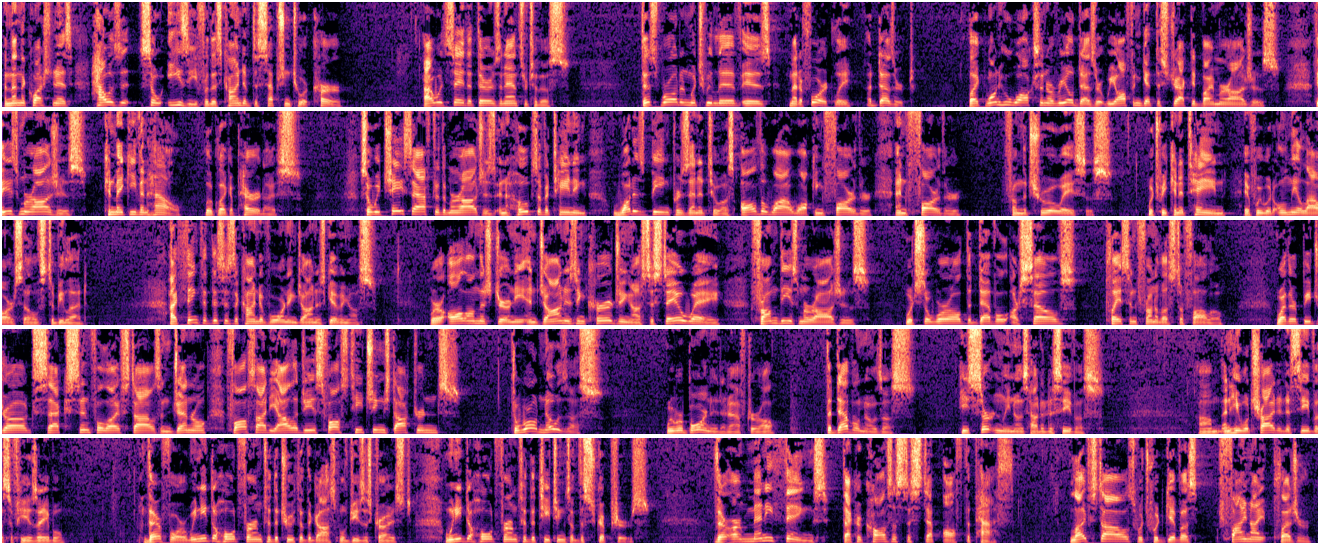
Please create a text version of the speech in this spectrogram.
And then the question is how is it so easy for this kind of deception to occur? I would say that there is an answer to this. This world in which we live is, metaphorically, a desert. Like one who walks in a real desert, we often get distracted by mirages. These mirages can make even hell look like a paradise. So we chase after the mirages in hopes of attaining what is being presented to us, all the while walking farther and farther from the true oasis which we can attain if we would only allow ourselves to be led. I think that this is the kind of warning John is giving us. We're all on this journey, and John is encouraging us to stay away from these mirages which the world, the devil, ourselves place in front of us to follow. Whether it be drugs, sex, sinful lifestyles in general, false ideologies, false teachings, doctrines, the world knows us. We were born in it, after all. The devil knows us. He certainly knows how to deceive us. Um, and he will try to deceive us if he is able. Therefore, we need to hold firm to the truth of the gospel of Jesus Christ. We need to hold firm to the teachings of the scriptures. There are many things that could cause us to step off the path. Lifestyles which would give us finite pleasure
